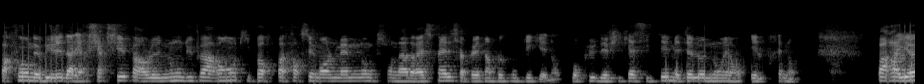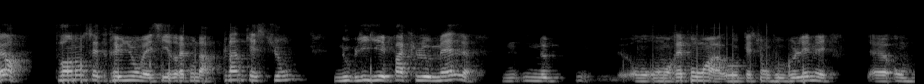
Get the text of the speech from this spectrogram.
parfois on est obligé d'aller rechercher par le nom du parent qui ne porte pas forcément le même nom que son adresse mail, ça peut être un peu compliqué. Donc pour plus d'efficacité, mettez le nom et le prénom. Par ailleurs, pendant cette réunion, on va essayer de répondre à plein de questions. N'oubliez pas que le mail, on, répond aux questions que vous voulez, mais euh, on ne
